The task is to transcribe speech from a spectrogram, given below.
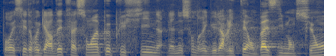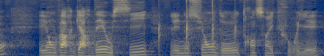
pour essayer de regarder de façon un peu plus fine la notion de régularité en basse dimension. Et on va regarder aussi les notions de transformée de Fourier.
